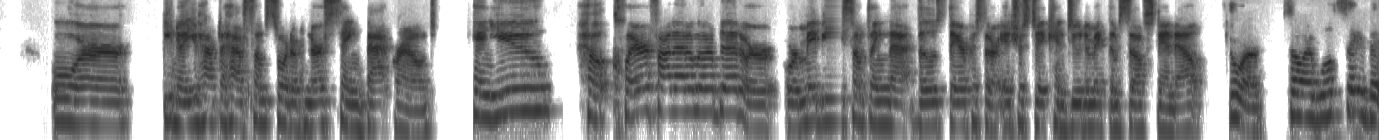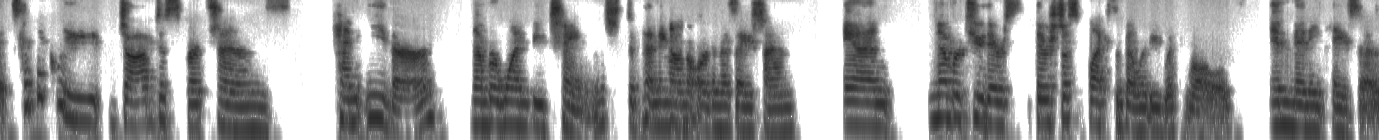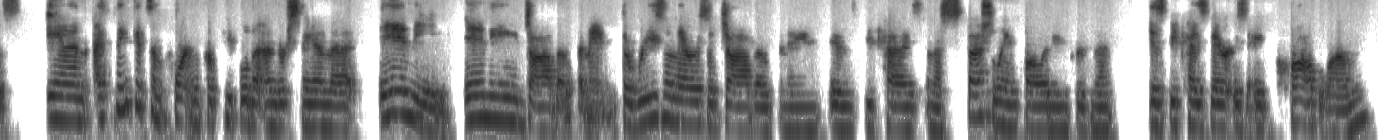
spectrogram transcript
Or, you know, you have to have some sort of nursing background. Can you help clarify that a little bit or or maybe something that those therapists that are interested can do to make themselves stand out? Sure. So I will say that typically job descriptions can either number one be changed depending on the mm-hmm. organization and number two there's there's just flexibility with roles in many cases and i think it's important for people to understand that any any job opening the reason there is a job opening is because and especially in quality improvement is because there is a problem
